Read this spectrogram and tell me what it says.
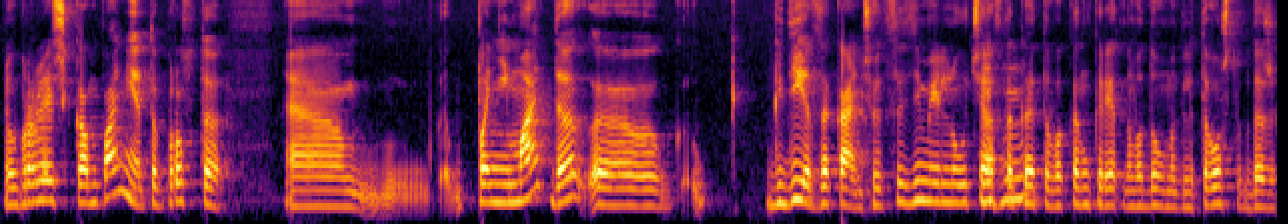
Но управляющая компания это просто э, понимать, да, э, где заканчивается земельный участок угу. этого конкретного дома, для того, чтобы даже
